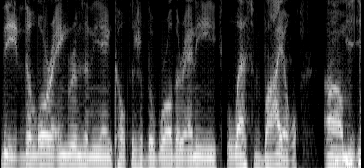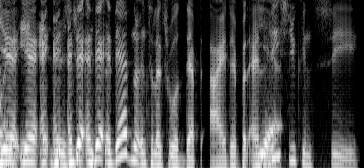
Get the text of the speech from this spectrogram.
the the Laura Ingrahams and the Ann Coulters of the world are any less vile. Um, yeah, yeah, it, and, and, they, and, they, and, they, have no intellectual depth either. But at yeah. least you can see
